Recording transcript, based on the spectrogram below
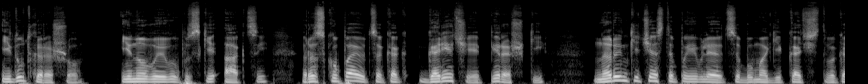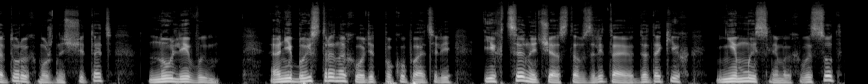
идут хорошо, и новые выпуски акций раскупаются как горячие пирожки, на рынке часто появляются бумаги, качество которых можно считать нулевым. Они быстро находят покупателей, их цены часто взлетают до таких немыслимых высот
